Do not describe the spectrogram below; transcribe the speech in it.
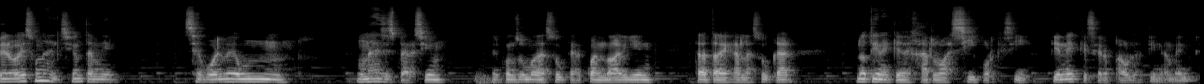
Pero es una adicción también. Se vuelve un, una desesperación el consumo de azúcar. Cuando alguien trata de dejar el azúcar, no tiene que dejarlo así porque sí, tiene que ser paulatinamente.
